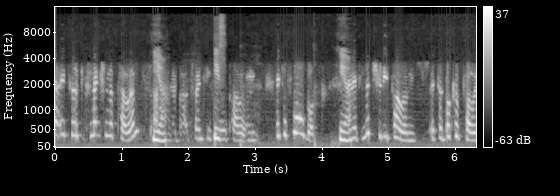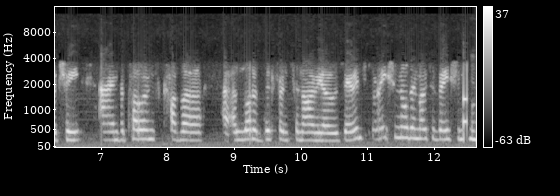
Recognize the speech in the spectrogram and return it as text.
Uh, it's a collection of poems. Yeah. About 24 is, poems. It's a small book. Yeah. And it's literally poems. It's a book of poetry, and the poems cover a, a lot of different scenarios. They're inspirational, they're motivational. Yeah.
